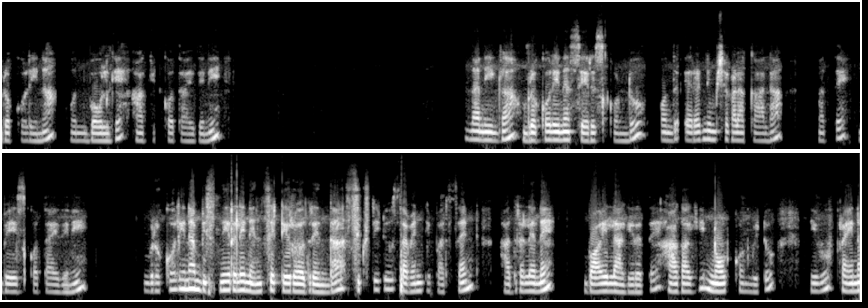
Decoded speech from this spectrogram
ಬ್ರೊಕೋಲಿನ ಒಂದು ಬೌಲ್ಗೆ ಹಾಕಿಟ್ಕೋತಾ ಇದ್ದೀನಿ. ನಾನೀಗ ಬ್ರೊಕೊಲಿನ ಸೇರಿಸ್ಕೊಂಡು ಒಂದು ಎರಡು ನಿಮಿಷಗಳ ಕಾಲ ಮತ್ತೆ ಬೇಯಿಸ್ಕೊತಾ ಇದ್ದೀನಿ. ಬ್ರೊಕೊಲಿನ ಬಿಸಿನೀರಲ್ಲಿ ನೆನೆಸಿಟ್ಟಿರೋದ್ರಿಂದ ಸಿಕ್ಸ್ಟಿ ಟು ಸೆವೆಂಟಿ ಪರ್ಸೆಂಟ್ ಅದರಲ್ಲೇ ಬಾಯ್ಲ್ ಆಗಿರುತ್ತೆ. ಹಾಗಾಗಿ ನೋಡ್ಕೊಂಡ್ಬಿಟ್ಟು ನೀವು ಫ್ರೈನ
